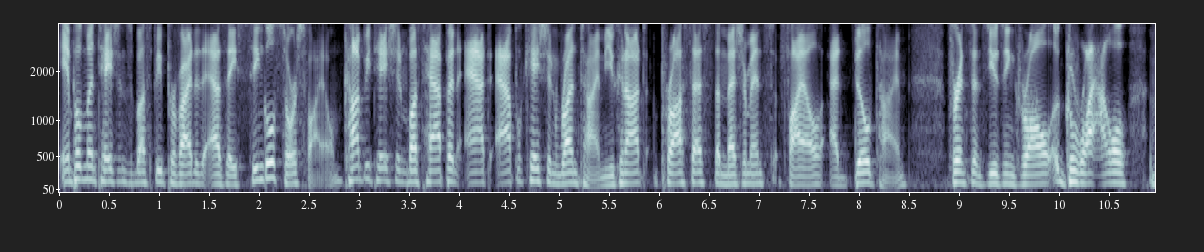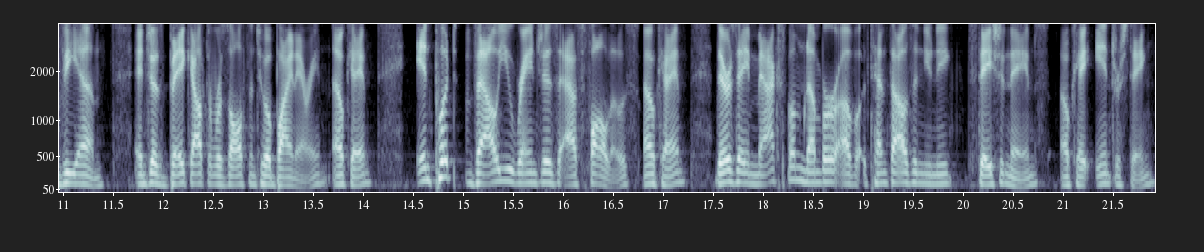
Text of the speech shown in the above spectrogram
Implementations must be provided as a single source file. Computation must happen at application runtime. You cannot process the measurements file at build time. For instance, using Graal, Graal VM and just bake out the results into a binary. Okay. Input value ranges as follows. Okay. There's a maximum number of 10,000 unique station names. Okay. Interesting.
